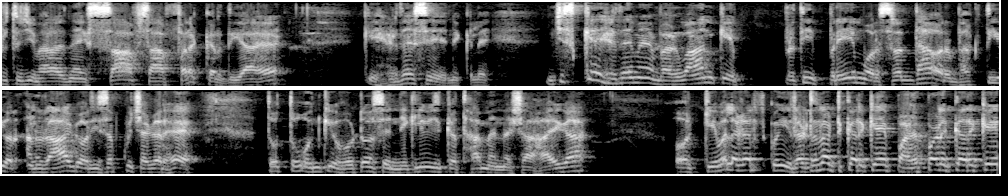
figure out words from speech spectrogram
पृथ्वी जी महाराज ने साफ़ साफ़ फ़र्क कर दिया है कि हृदय से निकले। जिसके हृदय में भगवान के प्रति प्रेम और श्रद्धा और भक्ति और अनुराग और ये सब कुछ अगर है तो तो उनके होठों से निकली हुई कथा में नशा आएगा। और केवल अगर कोई रट रट करके पढ़ पढ़ करके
